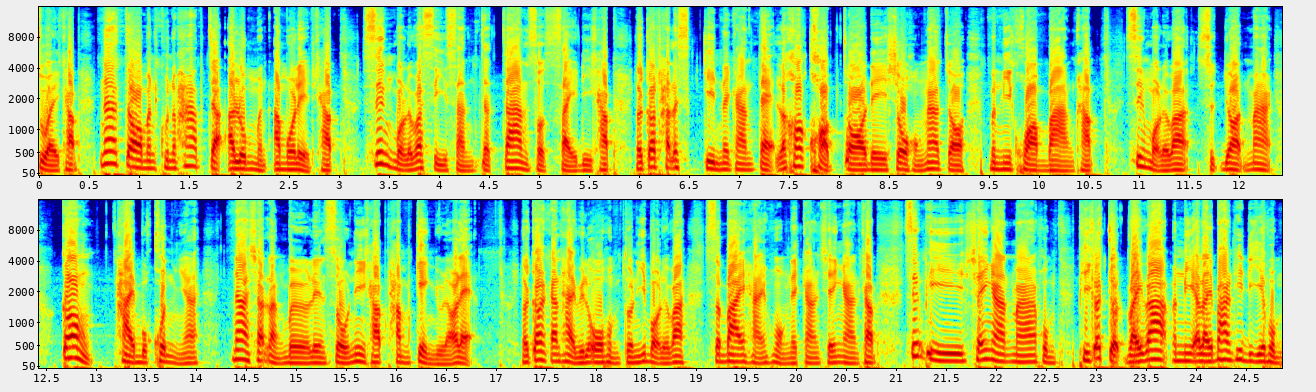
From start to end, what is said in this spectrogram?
สวยครับ หน้าจอมันคุณภาพจะอารมณ์เหมือน AMOLED ครับ ซึ่งบอกเลยว่าสีสันจัดจ้านสดใสดีครับ แล้วก็ทัชสกรีนในการแตะ แล้วก็ขอบจอเดโชของหน้าจอมันมีความบางครับ ซึ่งบอกเลยว่าสุดยอดมาก กล้องถ่ายบุคคลอย่างเงี้ย หน้าชัดหลังเบอร์เลนโซนี่ครับทำเก่งอยู่แล้วแหละ แล้วก็การถ่ายวิดีโอผมตัวนี้บอกเลยว่า สบายหายห่วงในการใช้งานครับ ซึ่งพีใช้งานมาผม พีก็จดไว้ว่ามันมีอะไรบ้างที่ดีผม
